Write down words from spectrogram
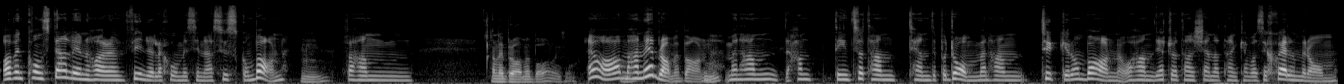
Av en konstig anledning har han en fin relation med sina syskonbarn. Mm. För han Han är bra med barn liksom. Ja, men Mm. han är bra med barn. Mm. Men han, han, det är inte så att han tänder på dem, men han tycker om barn och han, jag tror att han känner att han kan vara sig själv med dem.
